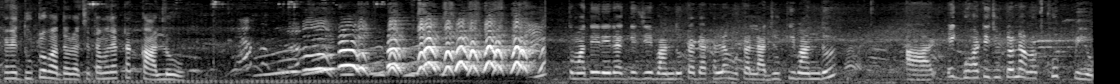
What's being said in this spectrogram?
এখানে দুটো বাঁদর আছে, তার মধ্যে একটা কালো। তোমাদের এর আগে যে বান্দরটা দেখালাম, ওটা লাজুকি বান্দর। আর এই গুয়াহাটি জুটা না আমার খুব প্রিয়।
